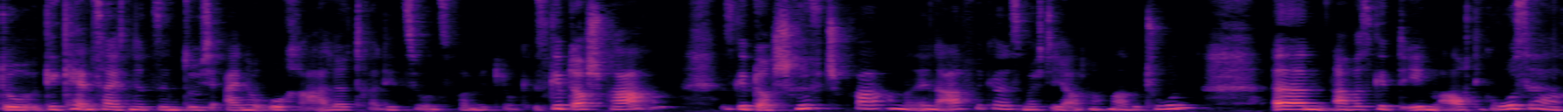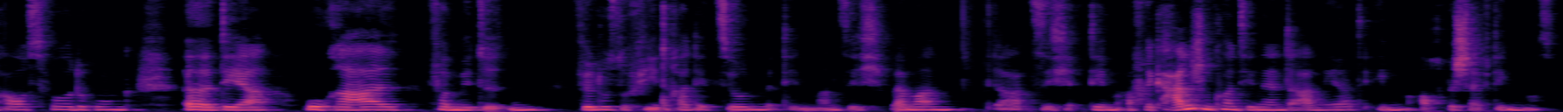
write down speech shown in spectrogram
gekennzeichnet sind durch eine orale Traditionsvermittlung. Es gibt auch Sprachen, es gibt auch Schriftsprachen in Afrika, das möchte ich auch nochmal betonen, ähm, aber es gibt eben auch die große Herausforderung äh, der oral vermittelten Philosophietraditionen, mit denen man sich, wenn man ja, sich dem afrikanischen Kontinent annähert, eben auch beschäftigen muss.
